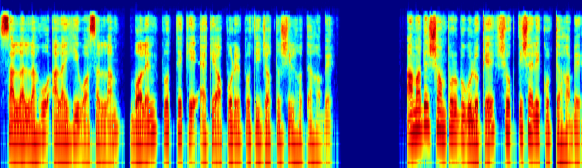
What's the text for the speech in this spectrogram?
সাল্লাল্লাহু আলাইহি ওয়াসাল্লাম বলেন প্রত্যেকে একে অপরের প্রতি যত্নশীল হতে হবে। আমাদের সম্পর্কগুলোকে শক্তিশালী করতে হবে।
